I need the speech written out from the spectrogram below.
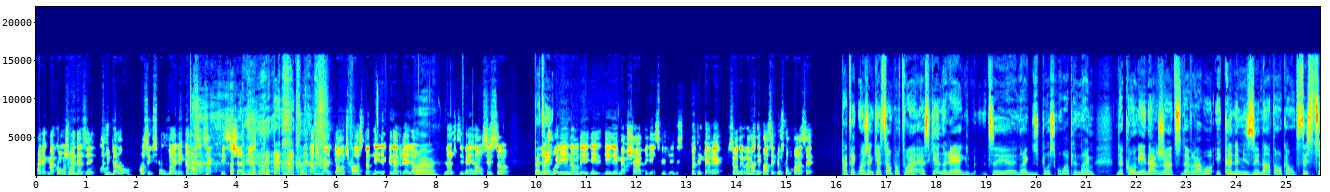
avec ma conjointe de dire Coudon, on s'est-tu fait voler? Comment ça que ça a coûté si cher que ça? puis là, je prends le compte, je passe toutes les lignes une après l'autre. Là, je dis ben non, c'est ça. Là, je vois les noms des, des, des, marchands puis des tout est correct. Puis on a vraiment dépensé plus qu'on pensait. Patrick, moi j'ai une question pour toi. Est-ce qu'il y a une règle, tu sais, euh, une règle du pouce, qu'on va appeler de même, de combien d'argent tu devrais avoir économisé dans ton compte? Tu sais, si tu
